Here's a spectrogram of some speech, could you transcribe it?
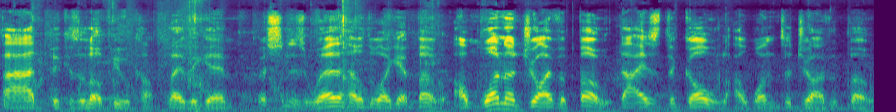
bad because a lot of people can't play the game. Question is, where the hell do I get boat? I want to drive a boat. That is the goal. I want to drive a boat.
